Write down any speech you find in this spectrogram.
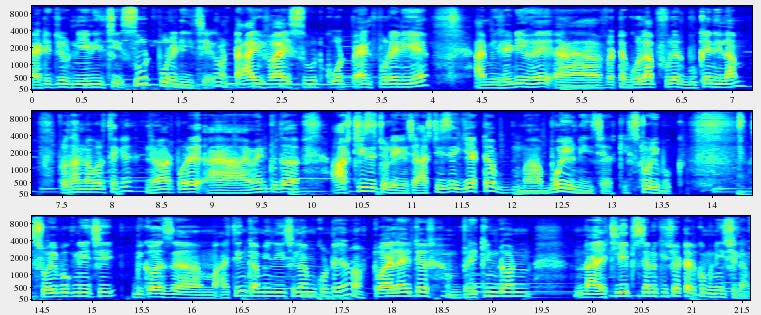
অ্যাটিটিউড নিয়ে নিয়েছি স্যুট পরে নিয়েছি এবং টাই ফাই স্যুট কোট প্যান্ট পরে নিয়ে আমি রেডি হয়ে একটা গোলাপ ফুলের বুকে নিলাম প্রধাননগর থেকে। নেওয়ার পরে আই ওয়েন টু দ্য আর্চিজে চলে গেছে। আর্চিজে গিয়ে একটা বইও নিয়েছি আর কি স্টোরি বুক স্টোরি বুক নিয়েছি বিকজ আই থিঙ্ক আমি নিয়েছিলাম কোনটা জানো? টয়লাইটের ব্রেকিং ডন না এক্লিপস যেন কিছু একটা এরকম নিয়েছিলাম।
